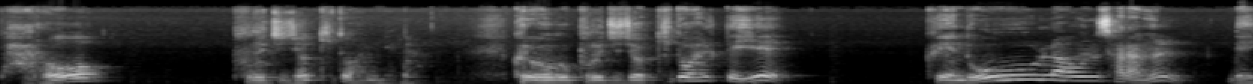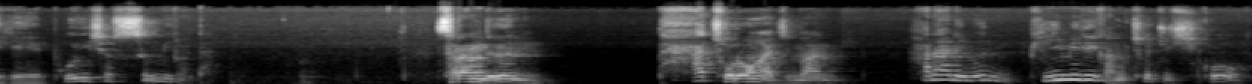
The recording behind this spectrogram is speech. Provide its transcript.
바로 부르짖어 기도합니다. 그리고 그 부르짖어 기도할 때에 그의 놀라운 사랑을 내게 보이셨음이로다. 사람들은 다 조롱하지만 하나님은 비밀이 감춰 주시고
